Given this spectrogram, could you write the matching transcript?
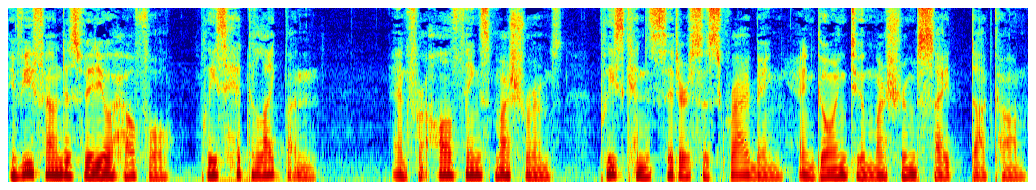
If you found this video helpful, please hit the like button. And for all things mushrooms, please consider subscribing and going to mushroomsite.com.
